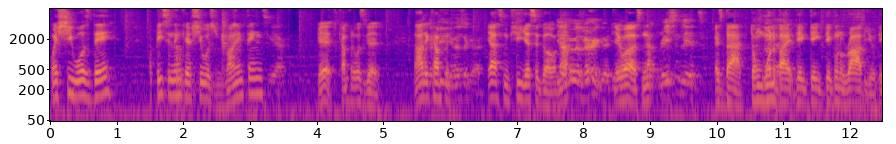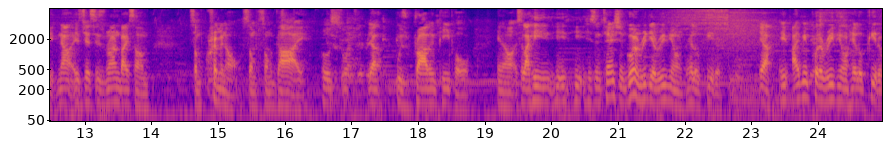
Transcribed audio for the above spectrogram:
When she was there, a PC Link if she was running things, Yeah. good. Company was good. Now the a few company years ago. Yeah, some few years ago. Yeah, Now- it was very good. It was, no- But recently, it's it's bad. Don't want to buy it. They, they, they're gonna rob you. They, now it's just it's run by some some criminal, some some guy who's just wants everything. yeah who's robbing people. You know, it's like he, he, he his intention. Go and read a review on Hello Peter. Yeah, he- I even put a review on Hello Peter.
